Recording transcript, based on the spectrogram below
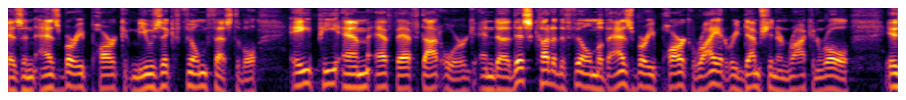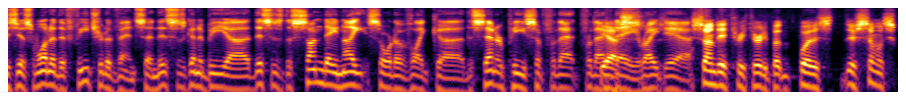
as in Asbury Park Music Film Festival, apmff.org. And uh, this cut of the film of Asbury Park Riot, Redemption, and Rock and Roll is just one of the featured events. And this is going to be uh, this is the Sunday night sort of like uh, the centerpiece of, for that for that Yes. day, right? Yeah. Sunday three thirty. But boy, there's there's so much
